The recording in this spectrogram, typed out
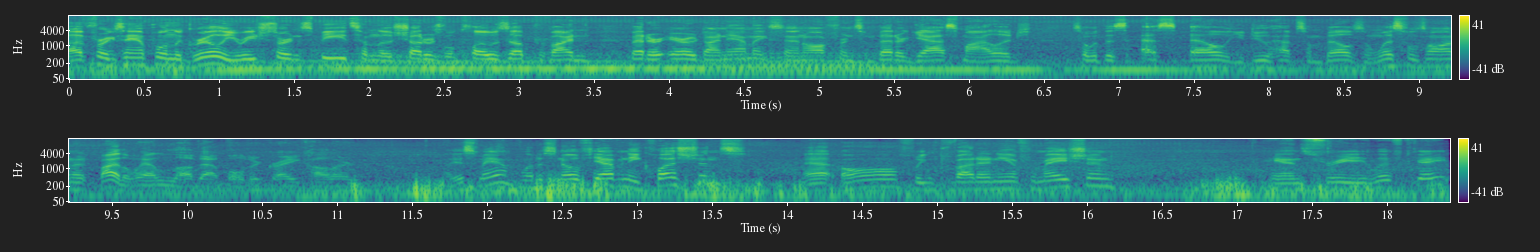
Uh, for example, in the grill, you reach certain speeds, some of those shutters will close up, providing better aerodynamics and offering some better gas mileage. So with this SL, you do have some bells and whistles on it. By the way, I love that boulder gray color. Yes, ma'am. Let us know if you have any questions at all, if we can provide any information. Hands-free lift gate.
